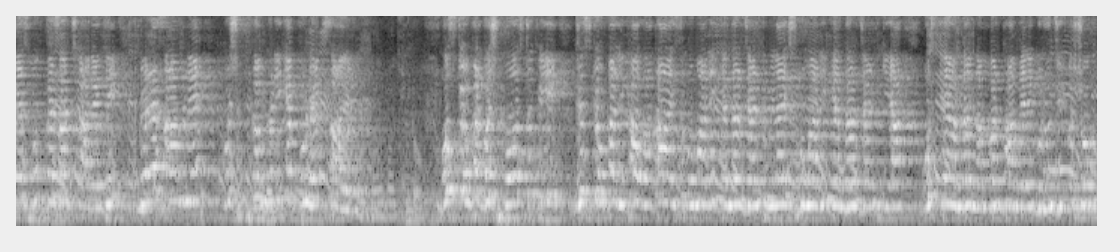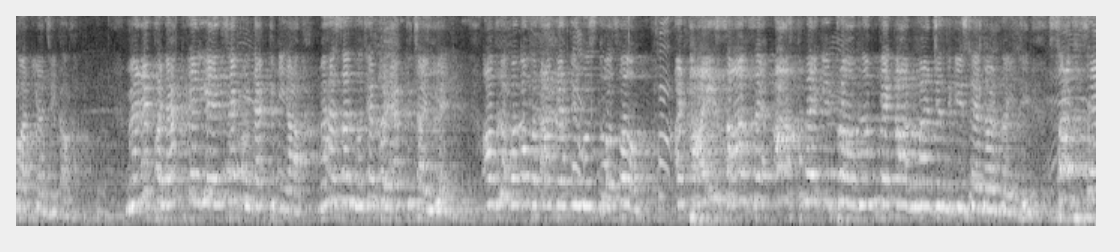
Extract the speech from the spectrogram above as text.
फेसबुक पे सर्च कर रही थी। मेरे सामने कुछ कंपनी के प्रोडक्ट्स आए। उसके ऊपर कुछ पोस्ट थी, जिसके ऊपर लिखा हुआ था, इस बीमारी के अंदर रिज़ल्ट मिला, इस बीमारी के अंदर रिज़ल्ट किया, उसके अंदर नंबर था मेरे गुरुजी अशोक भाटिया जी का। मैंने प्रोडक्ट के लिए इनसे कांटेक्ट किया। मैं सर, मुझे प्रोडक्ट चाहिए। आप लोगों को बता देती हूँ दोस्तों 28 साल से अस्थमे की प्रॉब्लम के कारण मैं ज़िंदगी से लड़ रही थी। सबसे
